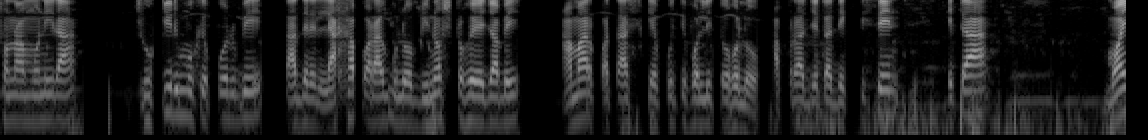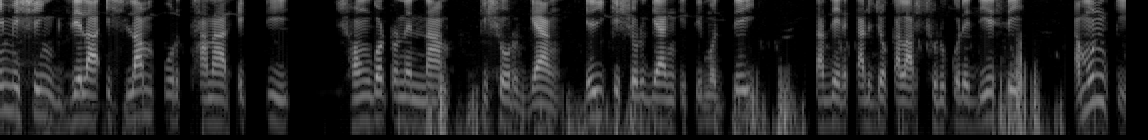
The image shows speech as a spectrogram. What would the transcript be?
সোনামণিরা ঝুঁকির মুখে পড়বে, তাদের লেখাপড়াগুলো বিনষ্ট হয়ে যাবে। আমার কথা আজকে প্রতিফলিত হলো, আপনারা যেটা দেখতেছেন, এটা ময়মিসিং জেলা ইসলামপুর থানার একটি সংগঠনের নাম কিশোর গ্যাং। এই কিশোর গ্যাং ইতিমধ্যেই তাদের কার্যকলাপ শুরু করে দিয়েছে। এমনকি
